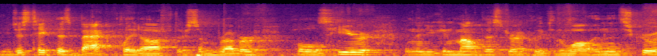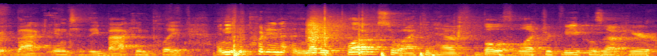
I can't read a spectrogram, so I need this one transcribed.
You just take this back plate off. There's some rubber holes here and then you can mount this directly to the wall and then screw it back into the backing plate. I need to put in another plug so I can have both electric vehicles out here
